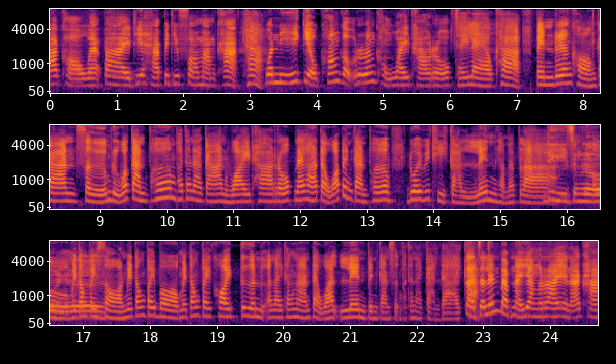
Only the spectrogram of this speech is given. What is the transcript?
ะ ขอแวะไปที่ Happy Tip for Mom ค่ะค่ะ วันนี้เกี่ยวข้องกับเรื่องของวัยทารก ใช่แล้วค่ะ เป็นเรื่องของการเสริมหรือว่าการเพิ่มพัฒนาการวัยทารกนะคะ แต่ว่าเป็นการเพิ่มด้วยวิธีการเล่นค่ะแม่ปลา ดีจังเลเอยอไม่ต้องไปสอนไม่ต้องไปบอก ไม่ต้องไปคอยเตือนหรืออะไรทั้งนั้น แต่ว่าเล่นเป็นการเสริมพัฒนาการได้แต่ค่ะจะเล่นแบบไหนอย่างไรนะคะ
